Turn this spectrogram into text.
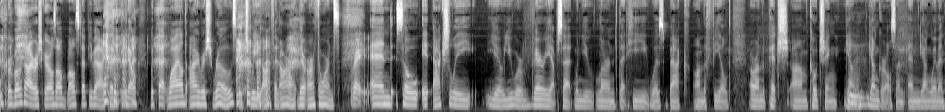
we're both Irish girls. I'll I'll step you back. And you know, with that wild Irish rose, which we often are, there are thorns. Right. And so it actually, you know, you were very upset when you learned that he was back on the field or on the pitch, um, coaching young Mm. young girls and, and young women.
